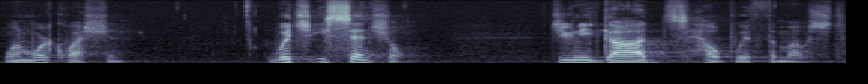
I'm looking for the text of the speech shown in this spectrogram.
One more question Which essential do you need God's help with the most?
